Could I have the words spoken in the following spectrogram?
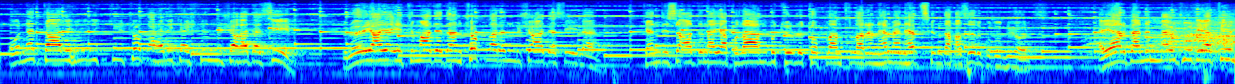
O ne talihlilik ki çok ehli keşfin müşahadesi, rüyaya itimat eden çokların müşahadesiyle kendisi adına yapılan bu türlü toplantıların hemen hepsinde hazır bulunuyor. Eğer benim mevcudiyetim,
